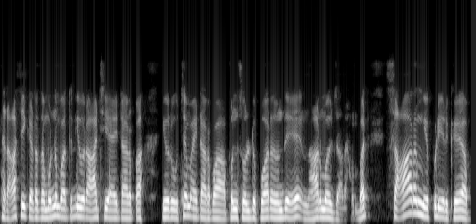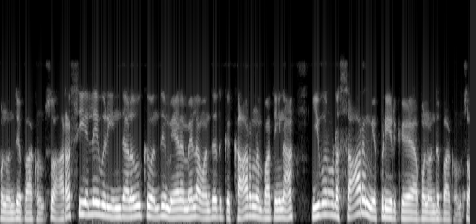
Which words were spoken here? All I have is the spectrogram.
ராசி கட்டத்தை மட்டும் பார்த்துட்டு இவர் ஆட்சி ஆகிட்டாருப்பா இவர் உச்சமாயிட்டாருப்பா அப்படின்னு சொல்லிட்டு போகிறது வந்து நார்மல் ஜாதகம். பட் சாரம் எப்படி இருக்குது அப்படின்னு வந்து பார்க்கணும். ஸோ அரசியலே இவர் இந்த அளவுக்கு வந்து மேலே மேலே வந்ததுக்கு காரணம் பார்த்தீங்கன்னா இவரோட சாரம் எப்படி இருக்குது அப்படின்னு வந்து பார்க்கணும். ஸோ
